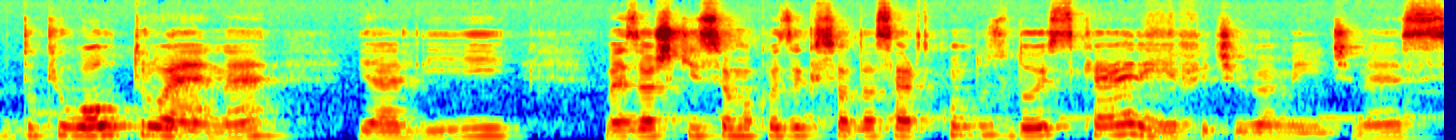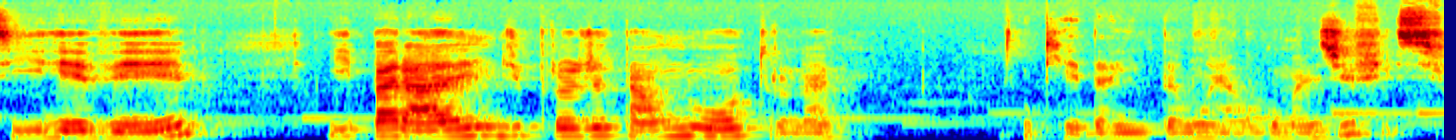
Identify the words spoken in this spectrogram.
do que o outro é, né? E ali. Mas eu acho que isso é uma coisa que só dá certo quando os dois querem efetivamente, né? Se rever e pararem de projetar um no outro, né? O que daí então é algo mais difícil.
